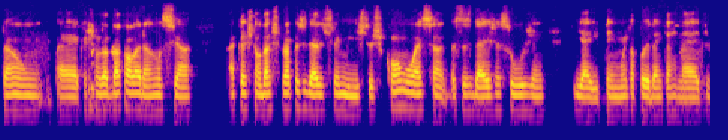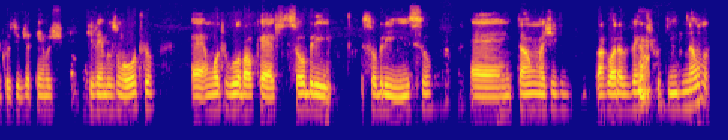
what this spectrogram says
Então, é, a questão da, da, tolerância, a questão das próprias ideias extremistas, como essa, essas ideias ressurgem, e aí tem muito apoio da internet, inclusive já temos, tivemos um outro, é, um outro Globalcast sobre, sobre isso. É, então, a gente agora vem discutir não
